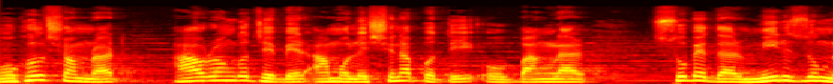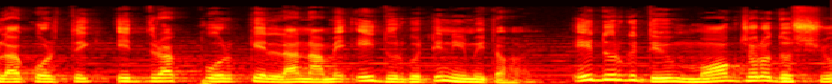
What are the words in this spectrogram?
মোঘল সম্রাট আওরঙ্গজেবের আমলে সেনাপতি ও বাংলার সুবেদার মীর জুমলা কর্তৃক ইদ্রাকপুর কেল্লা নামে এই দুর্গটি নির্মিত হয়। এই দুর্গটি মগ জলদস্যু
